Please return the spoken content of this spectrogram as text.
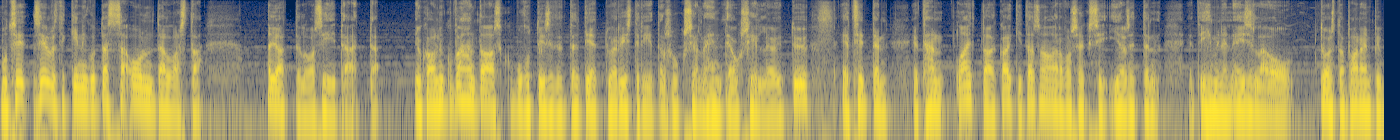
Mutta se, selvästikin niin tässä on tällaista ajattelua siitä, että joka on niin kuin vähän taas, kun puhuttiin siitä, että tiettyjä ristiriitaisuuksia näihin teoksiin löytyy. Että sitten, että hän laittaa kaikki tasa-arvoiseksi ja sitten, että ihminen ei sillä ole toista parempi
